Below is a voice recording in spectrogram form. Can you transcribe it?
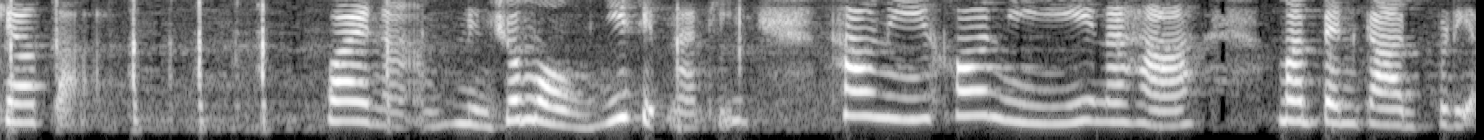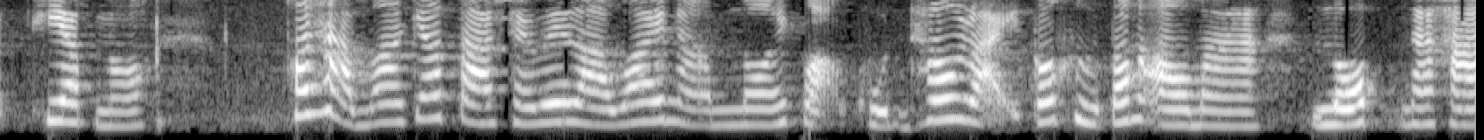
แก้วตาว่ายน้ำหนึ่งชั่วโมงยี่สิบนาที คราวนี้ข้อนี้นะคะ มันเป็นการเปรียบเทียบเนาะเขาถามว่าแก้วตาใช้เวลาว่ายน้ำน้อยกว่าขุนเท่าไหร่ก็คือต้องเอามาลบนะคะ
